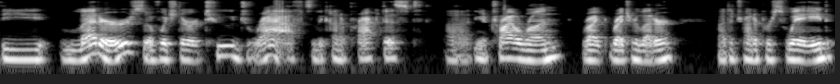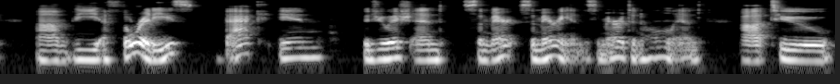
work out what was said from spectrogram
the letters, of which there are two drafts, they kind of practiced, uh, you know, trial run, write, write your letter uh, to try to persuade um, the authorities back in the Jewish and Samar- Samarian, Samaritan homeland, uh, to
